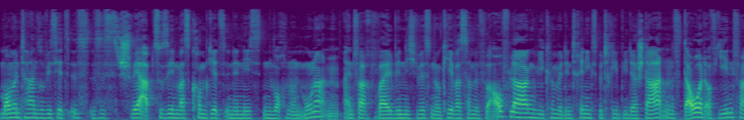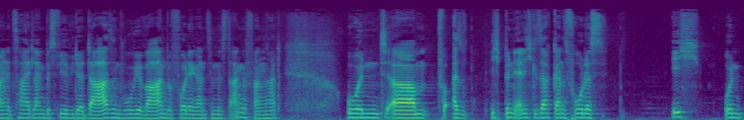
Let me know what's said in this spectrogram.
momentan, so wie es jetzt ist, ist es schwer abzusehen, was kommt jetzt in den nächsten Wochen und Monaten. Einfach weil wir nicht wissen, okay, was haben wir für Auflagen, wie können wir den Trainingsbetrieb wieder starten. Es dauert auf jeden Fall eine Zeit lang, bis wir wieder da sind, wo wir waren, bevor der ganze Mist angefangen hat. Und ähm, also ich bin ehrlich gesagt ganz froh, dass ich und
